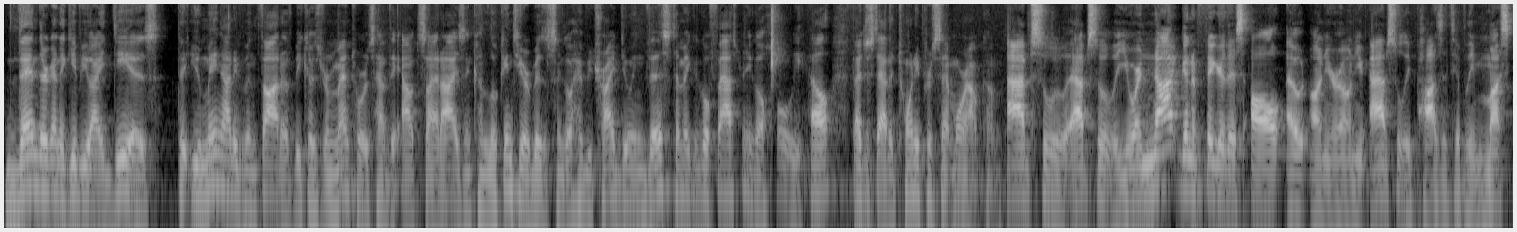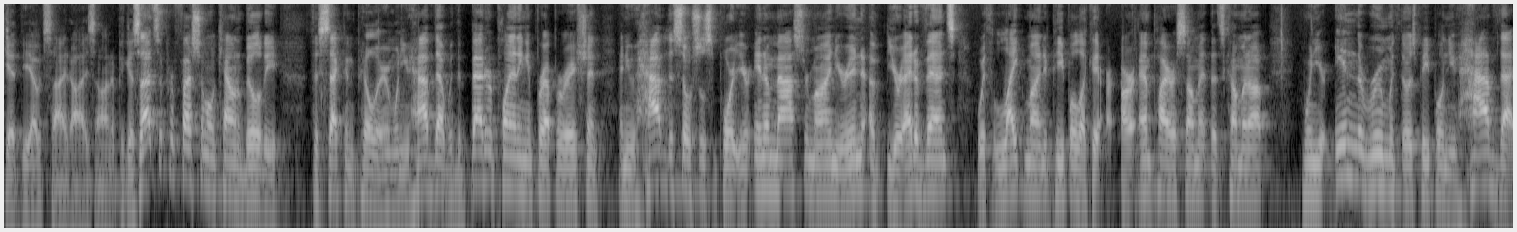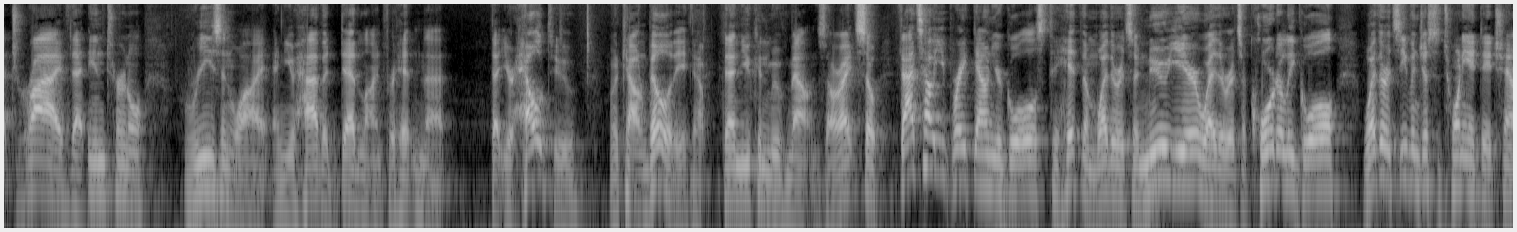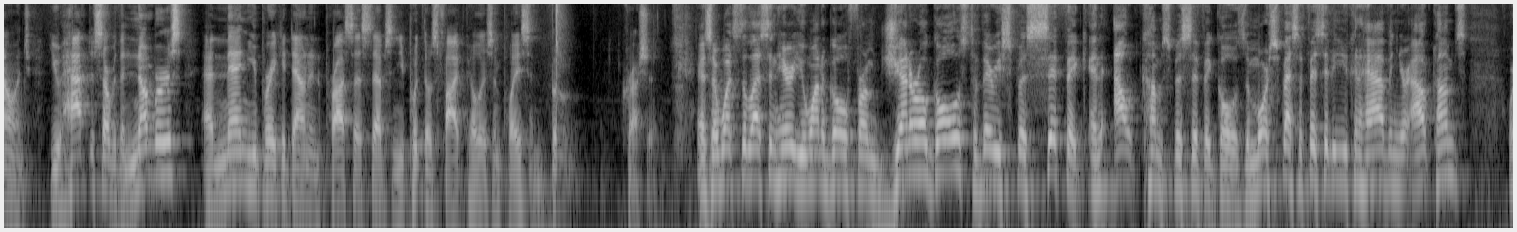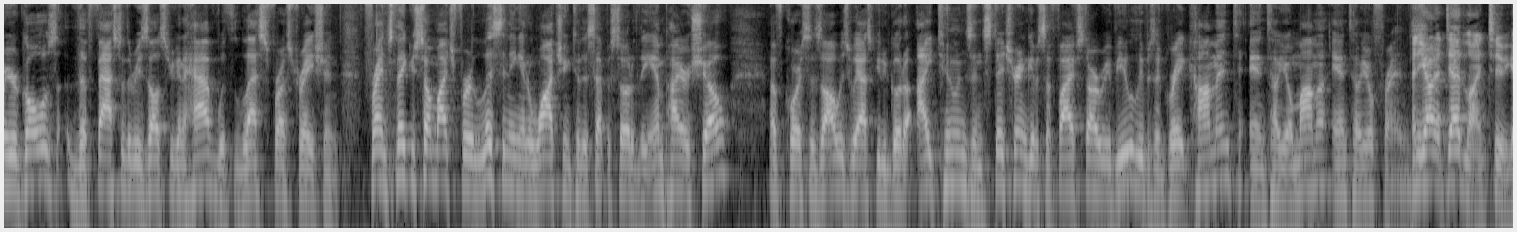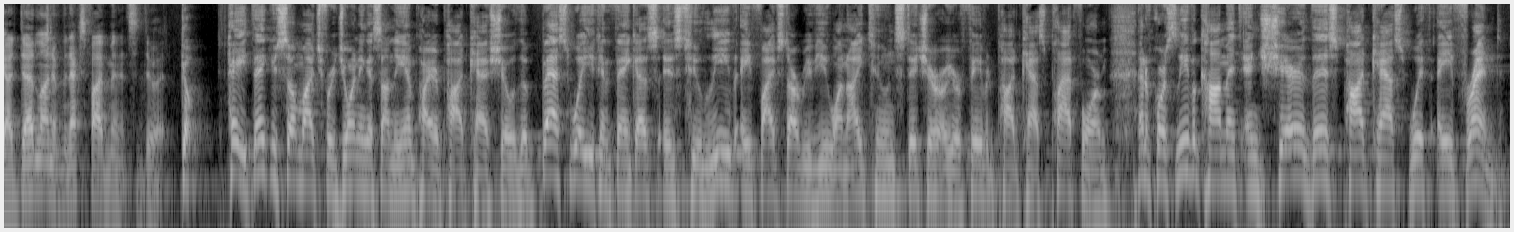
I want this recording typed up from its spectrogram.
then they're going to give you ideas that you may not even thought of because your mentors have the outside eyes and can look into your business and go, Have you tried doing this to make it go faster? And you go, Holy hell, that just added 20% more outcome. Absolutely, absolutely. You are not going to figure this all out on your own. You absolutely positively must get the outside eyes on it because that's a professional accountability, the second pillar. And when you have that with the better planning and preparation and you have the social support, you're in a mastermind, you're in a, you're at events with like-minded people like our Empire Summit that's coming up. When you're in the room with those people and you have that drive, that internal reason why and you have a deadline for hitting that that you're held to with accountability, Yep. then you can move mountains. All right. So that's how you break down your goals to hit them, whether it's a new year, whether it's a quarterly goal, whether it's even just a 28 day challenge. You have to start with the numbers and then you break it down into process steps and you put those five pillars in place and boom, crush it. And so, what's the lesson here? You want to go from general goals to very specific and outcome specific goals. The more specificity you can have in your outcomes or your goals, the faster the results you're going to have with less frustration. Friends, thank you so much for listening and watching to this episode of The Empire Show. Of course, as always, we ask you to go to iTunes and Stitcher and give us a five star review, leave us a great comment, and tell your mama and tell your friends. And you got a deadline too. You got a deadline of the next five minutes to do it. Go. Hey, thank you so much for joining us on the Empire Podcast Show. The best way you can thank us is to leave a five star review on iTunes, Stitcher, or your favorite podcast platform. And of course, leave a comment and share this podcast with a friend.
